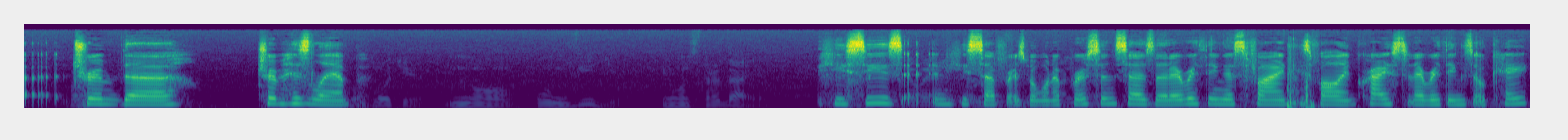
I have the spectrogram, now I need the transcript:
uh, trim the trim his lamp he sees and he suffers. But when a person says that everything is fine, he's following Christ and everything's okay,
